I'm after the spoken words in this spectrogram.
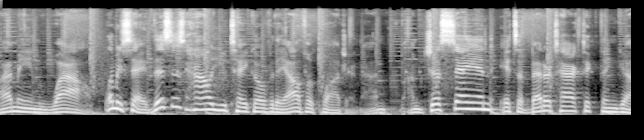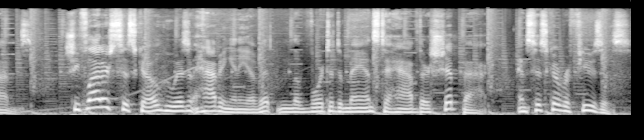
I mean, wow. Let me say, this is how you take over the Alpha Quadrant. I'm, I'm just saying, it's a better tactic than guns. She flatters Sisko, who isn't having any of it, and the Vorta demands to have their ship back. And Sisko refuses.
